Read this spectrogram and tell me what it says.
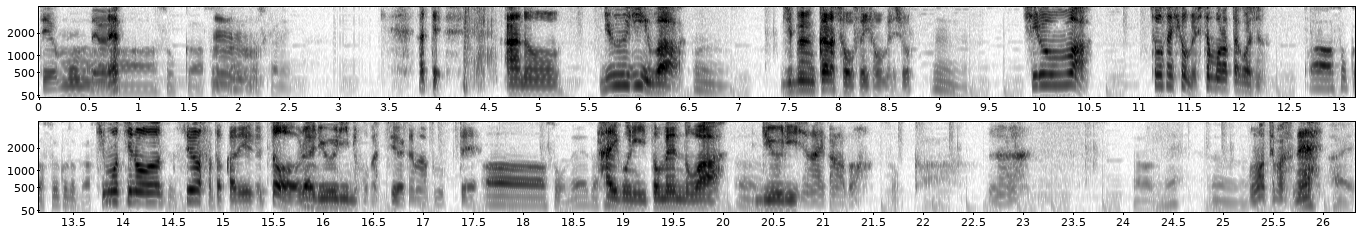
て思うんだよね。ああそっかそうねうん。確かに。だって、あの、リュウリーはうん。自分から挑戦表明でしょ？うん。ヒロムは挑戦表明してもらった側じゃん。ああそっかそういうことか。気持ちの強さとかで言うと、俺はリュウリーの方が強いかなと思って、ああそうね。最後に射止めんのはうん。リュウリーじゃないかなと、そっか。うん、なるほどね。うん。思ってますね。はい。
